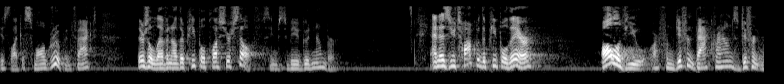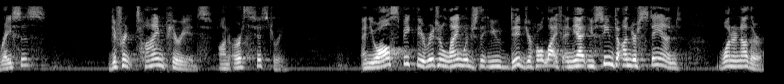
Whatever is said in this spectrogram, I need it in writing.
is like a small group. In fact, there's 11 other people plus yourself. Seems to be a good number. And as you talk with the people there, all of you are from different backgrounds, different races, different time periods on Earth's history. And you all speak the original language that you did your whole life, and yet you seem to understand one another.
